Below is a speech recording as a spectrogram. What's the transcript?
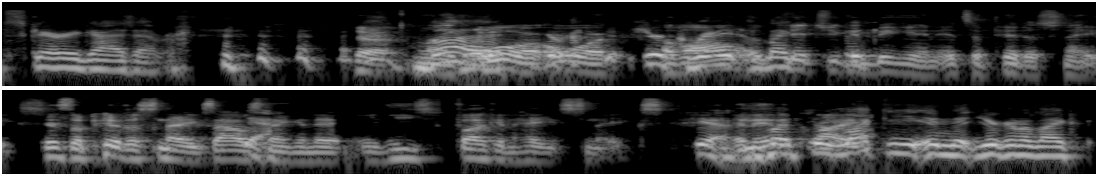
scary guys ever. yeah. like, or or you're of great, all the like, pits you could be in, it's a pit of snakes. It's a pit of snakes. I was yeah. thinking that, and he fucking hates snakes. Yeah, and but you're like, lucky in that you're gonna like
